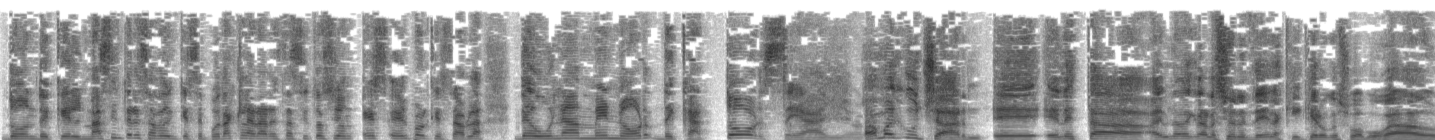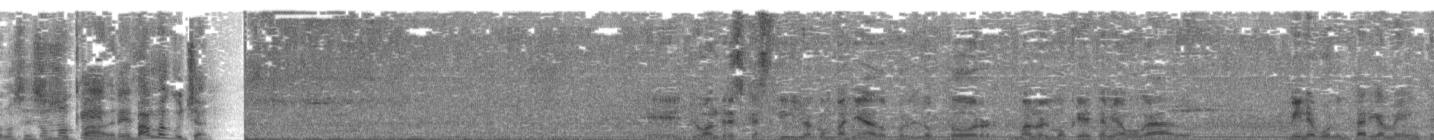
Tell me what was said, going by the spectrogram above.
donde que el más interesado en que se pueda aclarar esta situación es él porque se habla de una menor de 14 años. Vamos a escuchar, eh, él está, hay unas declaraciones de él aquí, creo que su abogado, no sé si ¿Cómo su padre. Vamos a escuchar. Eh, yo, Andrés Castillo, acompañado por el doctor Manuel Moquete, mi abogado, vine voluntariamente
